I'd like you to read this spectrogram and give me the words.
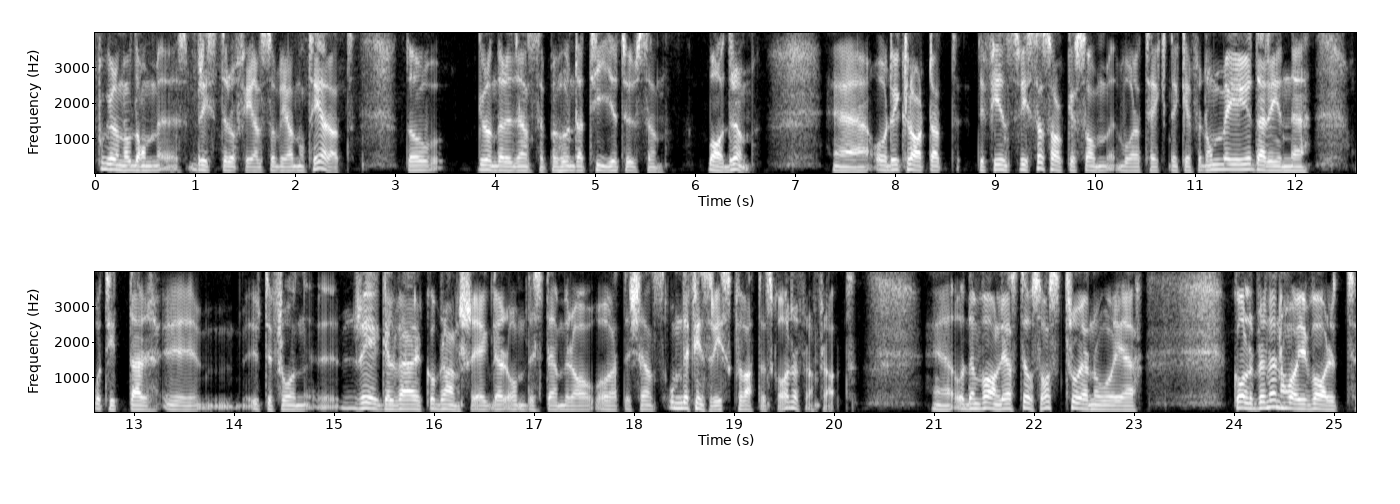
på grund av de brister och fel som vi har noterat. Då grundade den sig på 110 000 badrum. Eh, och det är klart att det finns vissa saker som våra tekniker, för de är ju där inne och tittar eh, utifrån eh, regelverk och branschregler om det stämmer av och att det känns, om det finns risk för vattenskador framför allt. Eh, och den vanligaste hos oss tror jag nog är Golvbrunnen har ju varit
